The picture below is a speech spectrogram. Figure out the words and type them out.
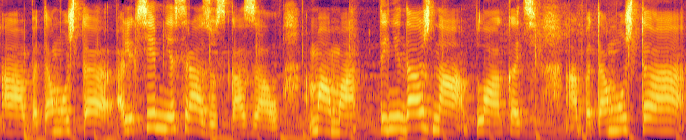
а, потому что Алексей мне сразу сказал, мама, ты не должна плакать, а, потому что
